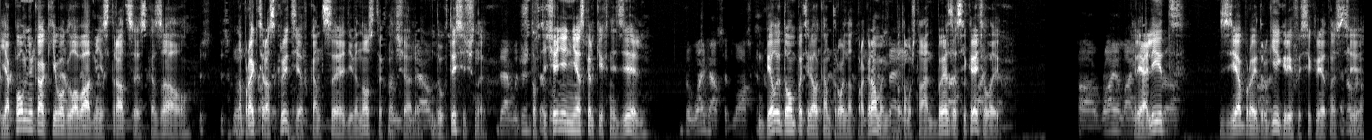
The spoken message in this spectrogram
Я помню, как его глава администрации сказал на проекте раскрытия в конце 90-х, начале 2000-х, что в течение нескольких недель Белый дом потерял контроль над программами, потому что АНБ засекретила их. Реалит, Зебра и другие грифы секретности,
